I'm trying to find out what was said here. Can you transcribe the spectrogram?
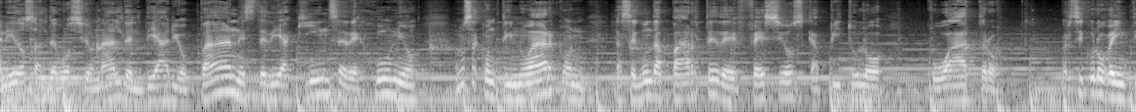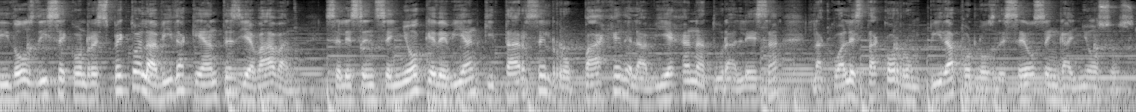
Bienvenidos al devocional del diario Pan, este día 15 de junio. Vamos a continuar con la segunda parte de Efesios capítulo 4. Versículo 22 dice, con respecto a la vida que antes llevaban, se les enseñó que debían quitarse el ropaje de la vieja naturaleza, la cual está corrompida por los deseos engañosos.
